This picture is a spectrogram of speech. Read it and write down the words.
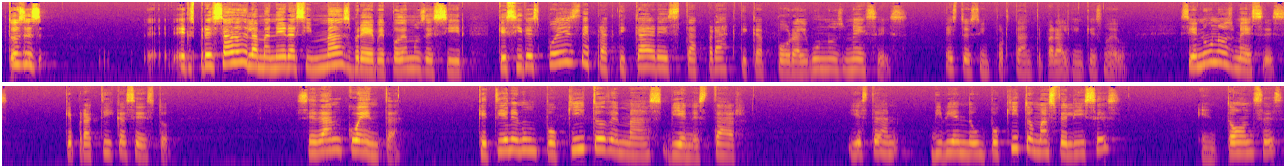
Entonces, expresado de la manera así más breve, podemos decir que si después de practicar esta práctica por algunos meses, esto es importante para alguien que es nuevo, si en unos meses que practicas esto, se dan cuenta que tienen un poquito de más bienestar y están viviendo un poquito más felices, entonces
